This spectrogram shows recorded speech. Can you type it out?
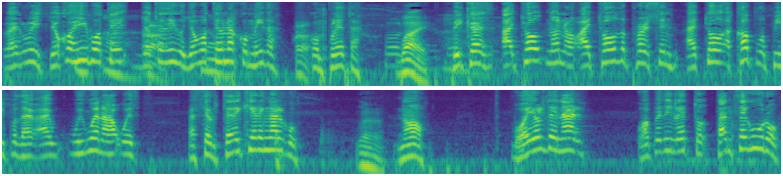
Like, Luis, yo cogí boté, yo te digo, yo boté una comida completa. Why? Because I told, no, no, I told the person, I told a couple of people that I, we went out with, I said, ¿ustedes quieren algo? No. Voy a ordenar, voy a pedir esto, ¿tan seguro?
